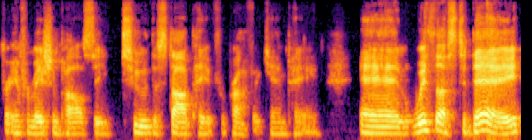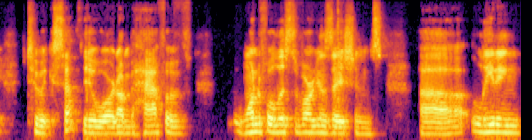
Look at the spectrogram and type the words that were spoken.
for Information Policy to the Stop Hate for Profit campaign. And with us today to accept the award on behalf of wonderful list of organizations uh, leading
